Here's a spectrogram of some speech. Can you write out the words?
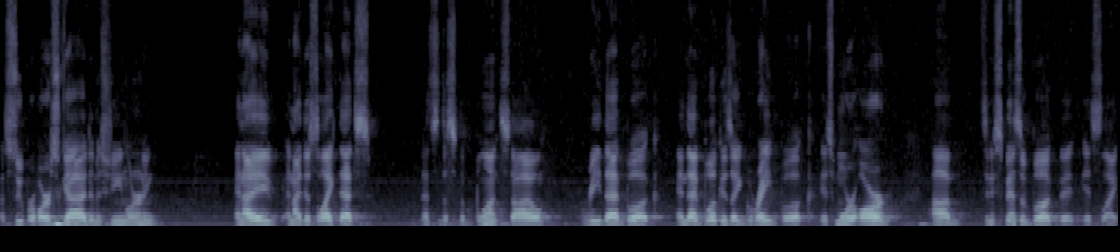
a super horse guide to machine learning. And I, and I just like that's, that's the, the blunt style. Read that book. And that book is a great book. It's more R. Um, it's an expensive book, but it's like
